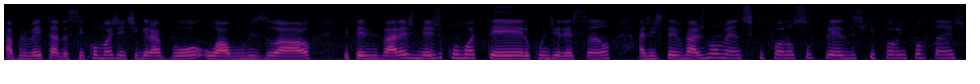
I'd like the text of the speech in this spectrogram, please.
aproveitado. Assim como a gente gravou o álbum visual e teve várias, mesmo com roteiro, com direção, a gente teve vários momentos que foram surpresas, que foram importantes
